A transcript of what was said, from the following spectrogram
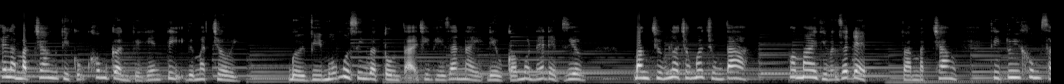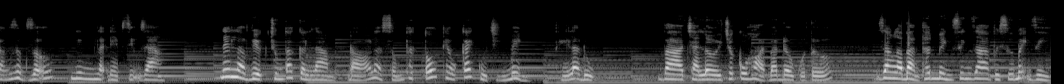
hay là mặt trăng thì cũng không cần phải ghen tị với mặt trời, bởi vì mỗi một sinh vật tồn tại trên thế gian này đều có một nét đẹp riêng. Bằng chứng là trong mắt chúng ta, hoa mai thì vẫn rất đẹp và mặt trăng thì tuy không sáng rực rỡ nhưng lại đẹp dịu dàng. Nên là việc chúng ta cần làm đó là sống thật tốt theo cách của chính mình, thế là đủ. Và trả lời cho câu hỏi ban đầu của tớ, rằng là bản thân mình sinh ra với sứ mệnh gì,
